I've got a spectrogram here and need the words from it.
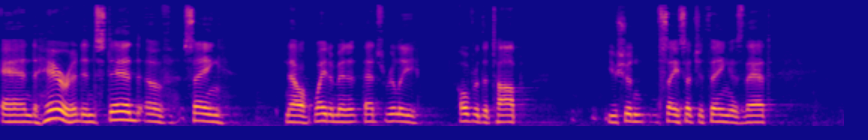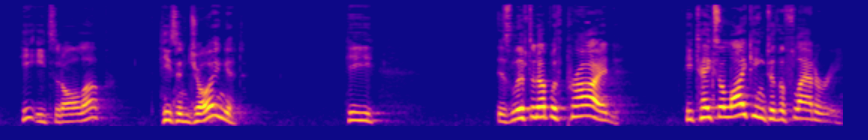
And Herod, instead of saying, now wait a minute, that's really over the top you shouldn't say such a thing as that. He eats it all up. He's enjoying it. He is lifted up with pride. He takes a liking to the flattery.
